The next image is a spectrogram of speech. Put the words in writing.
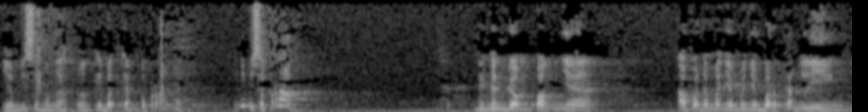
yang bisa mengakibatkan peperangan. Ini bisa perang. Dengan gampangnya apa namanya menyebarkan link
